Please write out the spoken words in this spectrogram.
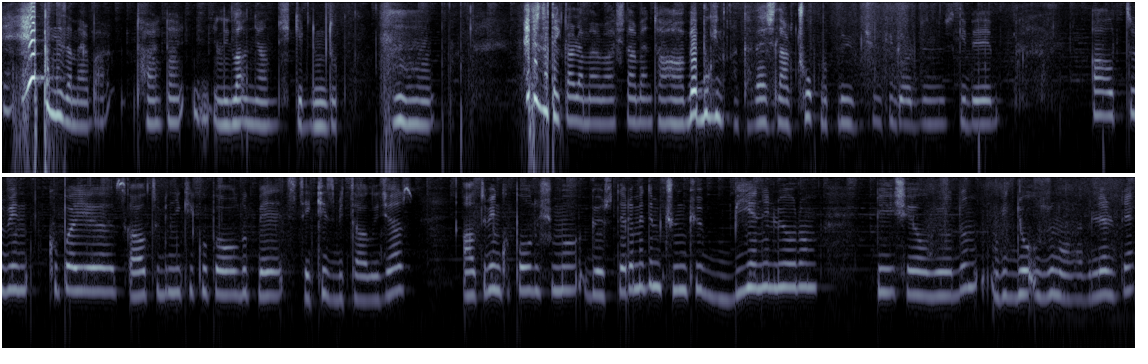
Hepinize merhaba. Tarihten lan yanlış girdim dur. Hepinize tekrardan merhaba arkadaşlar ben Taha ve bugün arkadaşlar çok mutluyum çünkü gördüğünüz gibi 6000 kupayız. 6002 kupa olduk ve 8 bit alacağız. 6000 kupa oluşumu gösteremedim çünkü bir yeniliyorum bir şey oluyordum. Video uzun olabilirdi.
